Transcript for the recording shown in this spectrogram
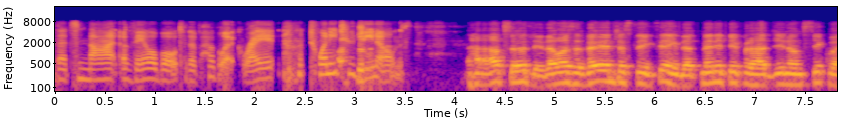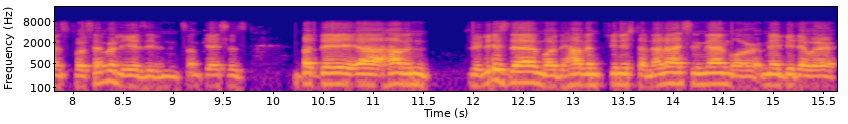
that's not available to the public, right? 22 genomes. Absolutely. That was a very interesting thing that many people had genome sequenced for several years, even in some cases, but they uh, haven't released them or they haven't finished analyzing them or maybe they were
